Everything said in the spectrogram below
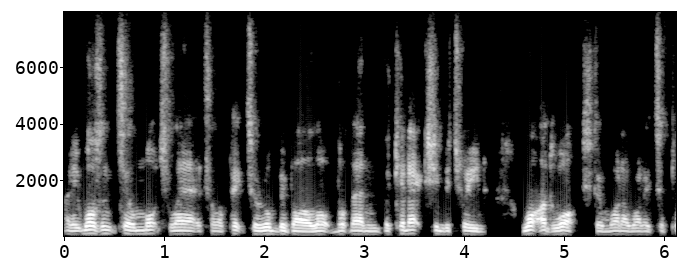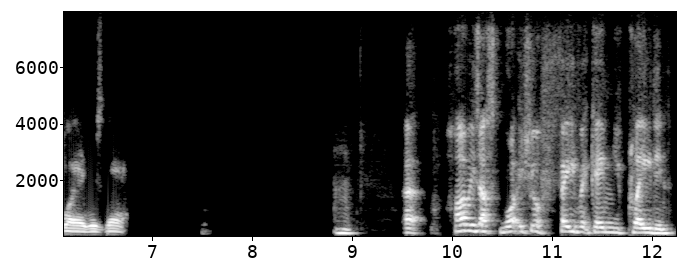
And it wasn't till much later till I picked a rugby ball up. But then the connection between what I'd watched and what I wanted to play was there. Mm-hmm. Uh, Harvey's asked, what is your favourite game you played in?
